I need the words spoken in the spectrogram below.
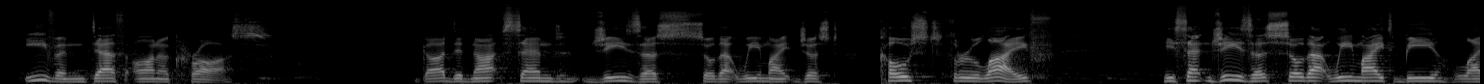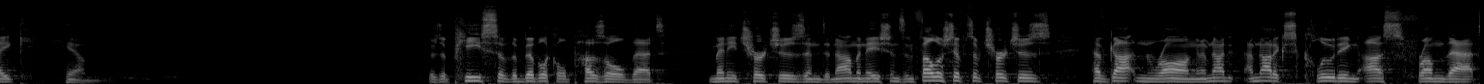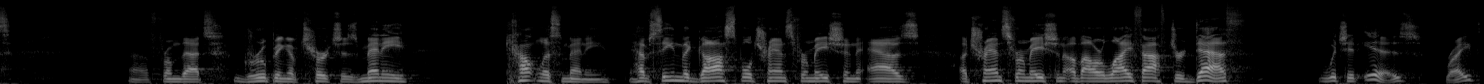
even death on a cross. God did not send Jesus so that we might just coast through life. He sent Jesus so that we might be like him. There's a piece of the biblical puzzle that many churches and denominations and fellowships of churches have gotten wrong, and I'm not, I'm not excluding us from that uh, from that grouping of churches. Many, countless many, have seen the gospel transformation as a transformation of our life after death, which it is, right?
